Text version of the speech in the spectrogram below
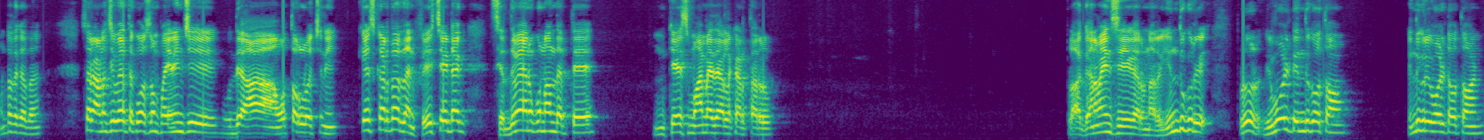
ఉంటుంది కదా. సరే అణచివేత కోసం పైనుంచి ఉద్దే ఆ ఉత్తర్వులు వచ్చినాయి. కేసు కడతారు దాన్ని ఫేస్ చేయడానికి సిద్ధమే అనుకున్నాను తప్పితే కేసు మా మీద ఎలా కడతారు? ఇప్పుడు ఆ ఘనమైన సీఏ గారు ఉన్నారు. ఎందుకు రి- ఇప్పుడు రివోల్ట్ ఎందుకు అవుతాం? ఎందుకు రివోల్ట్ అవుతాం? అండి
